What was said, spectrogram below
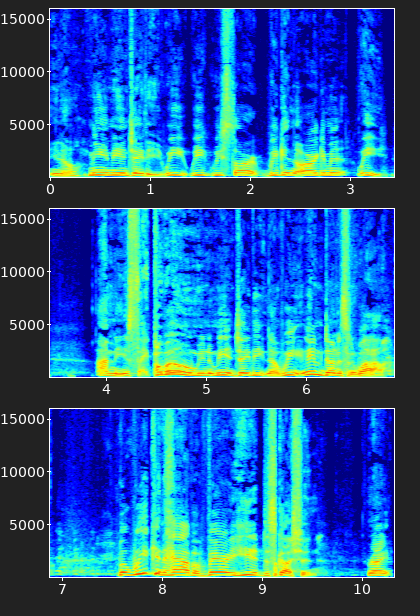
you know, me and me and JD, we we we start we get an argument. We, I mean, it's like boom, boom. You know, me and JD. Now we, we haven't done this in a while, but we can have a very heated discussion, right?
